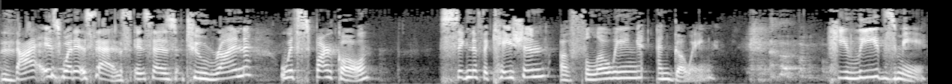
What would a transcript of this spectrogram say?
That is what it says. It says to run with sparkle, signification of flowing and going. He leads me.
